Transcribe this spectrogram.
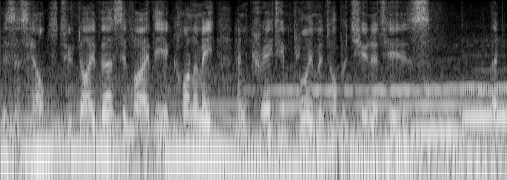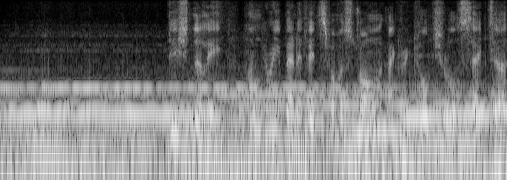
This has helped to diversify the economy and create employment opportunities. Additionally, Hungary benefits from a strong agricultural sector,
